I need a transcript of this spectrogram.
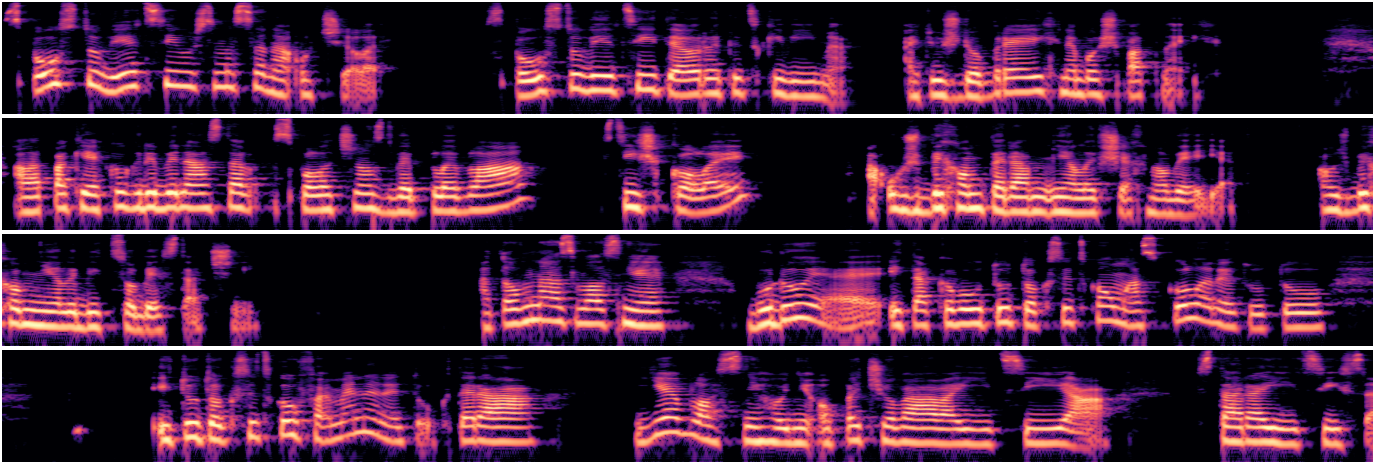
spoustu věcí už jsme se naučili. Spoustu věcí teoreticky víme, ať už dobrých nebo špatných. Ale pak jako kdyby nás ta společnost vyplivla z té školy a už bychom teda měli všechno vědět. A už bychom měli být soběstační. A to v nás vlastně buduje i takovou tu toxickou maskulinitu, tu, i tu toxickou femininitu, která je vlastně hodně opečovávající a starající se.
